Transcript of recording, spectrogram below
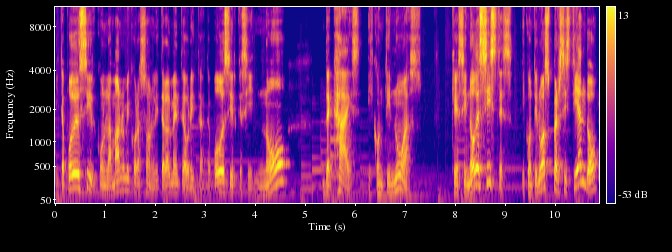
Y te puedo decir con la mano en mi corazón, literalmente ahorita, te puedo decir que si no decaes y continúas, que si no desistes y continúas persistiendo,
